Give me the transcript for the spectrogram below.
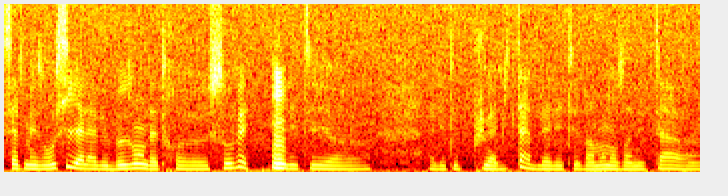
Cette maison aussi, elle avait besoin d'être euh, sauvée. Mm. Elle était, euh, elle était plus habitable. Elle était vraiment dans un état euh,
